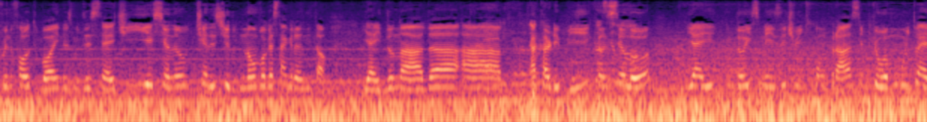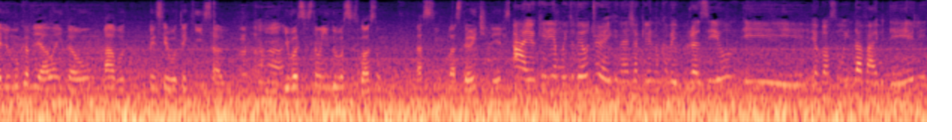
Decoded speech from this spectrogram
fui no Fall Out Boy em 2017 e esse ano eu tinha decidido não vou gastar grana e tal. E aí do nada a, a Cardi B cancelou. cancelou. E aí em dois meses eu tive que comprar, assim, porque eu amo muito ela, eu nunca vi ela, então bah, vou, pensei, vou ter que ir, sabe? Uhum. E, e vocês estão indo, vocês gostam assim, bastante deles? Ah, eu queria muito ver o Drake, né? Já que ele nunca veio pro Brasil e eu gosto muito da vibe dele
